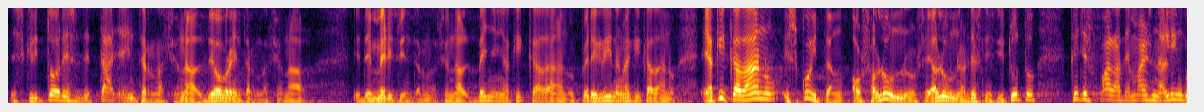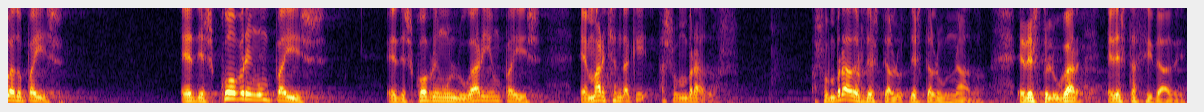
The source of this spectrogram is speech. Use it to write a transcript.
escritores de talla internacional, de obra internacional de mérito internacional. Veñen aquí cada ano, peregrinan aquí cada ano. E aquí cada ano escoitan aos alumnos e alumnas deste instituto que lles fala ademais na lingua do país. E descobren un país, e descobren un lugar e un país, e marchan daqui asombrados, asombrados deste, deste alumnado, e deste lugar, e desta cidade,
